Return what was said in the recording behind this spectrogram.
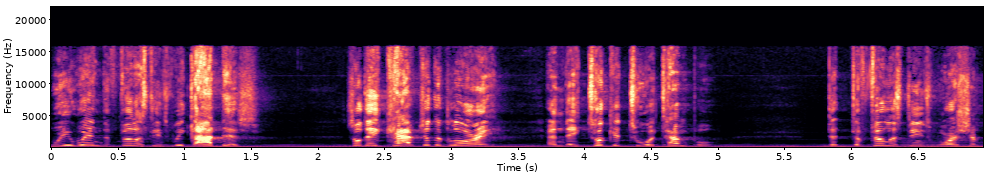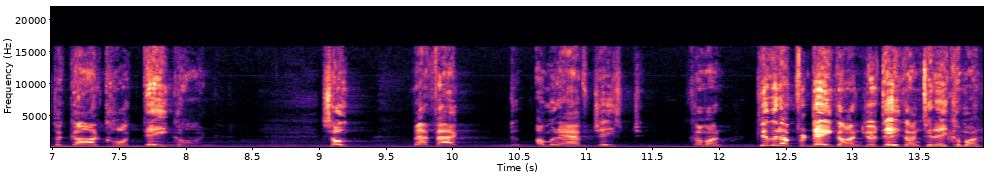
We win the Philistines. We got this. So they captured the glory and they took it to a temple. The, the Philistines worshiped a god called Dagon. So, matter of fact, I'm going to have Jason. Come on, give it up for Dagon. You're Dagon today. Come on.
